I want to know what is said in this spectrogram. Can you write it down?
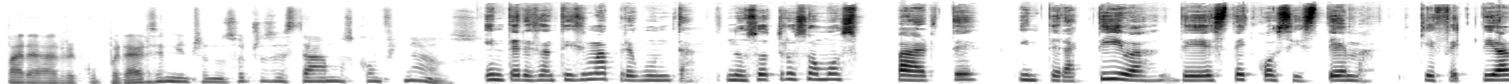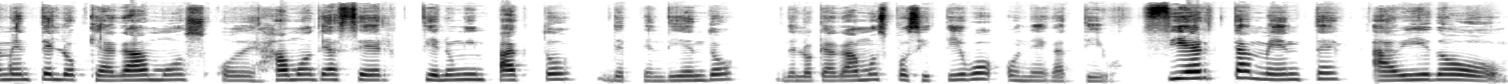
para recuperarse mientras nosotros estábamos confinados. Interesantísima pregunta. Nosotros somos parte interactiva de este ecosistema que efectivamente lo que hagamos o dejamos de hacer tiene un impacto dependiendo de lo que hagamos positivo o negativo. Ciertamente ha habido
